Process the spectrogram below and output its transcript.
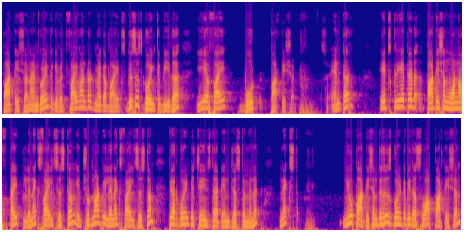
partition. I'm going to give it 500 megabytes. This is going to be the efi boot partition. So enter. It's created partition 1 of type linux file system. It should not be linux file system. We are going to change that in just a minute. Next new partition. This is going to be the swap partition.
